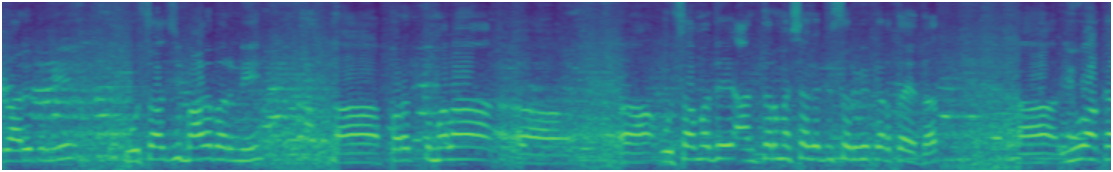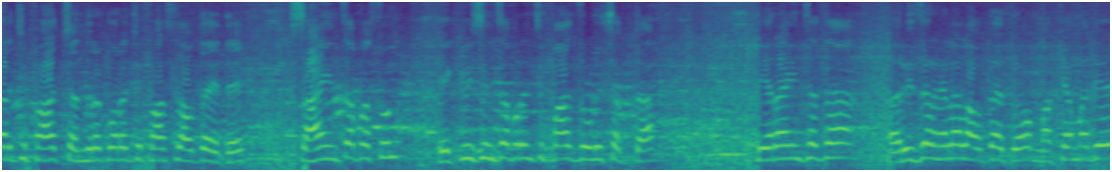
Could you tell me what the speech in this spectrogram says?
द्वारे तुम्ही उसाची बाळभरणी भरणी परत तुम्हाला उसामध्ये आंतरमशागती सर्व करता येतात. यू आकारची फास चंद्रकोराची फास लावता येते. सहा इंचापासून एकवीस इंचापर्यंतची फास जोडू शकता. तेरा इंचाचा रिझर्व ह्याला लावता येतो मक्यामध्ये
